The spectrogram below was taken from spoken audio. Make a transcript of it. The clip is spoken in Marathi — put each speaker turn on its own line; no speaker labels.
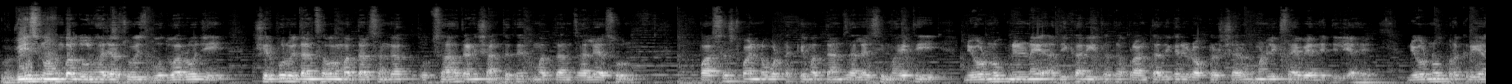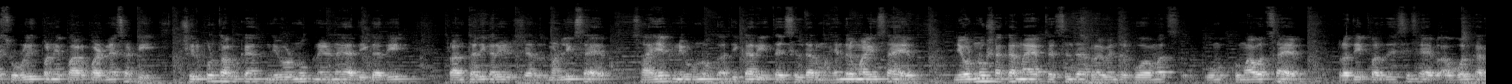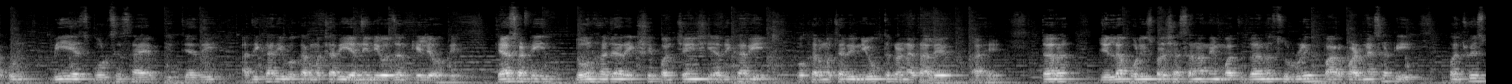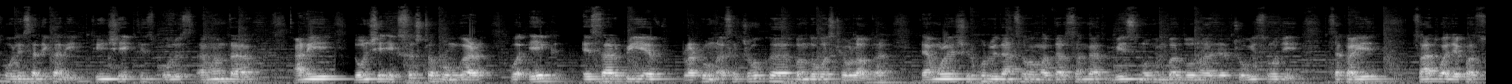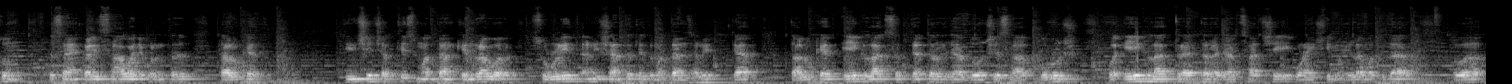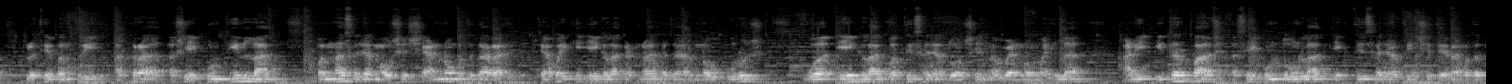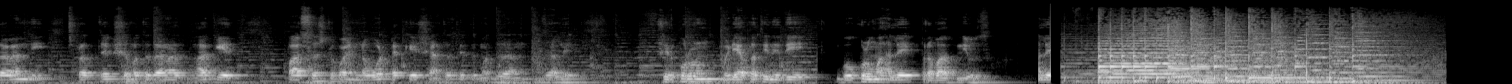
वीस नोव्हेंबर दोन हजार चोवीस बुधवार रोजी शिरपूर विधानसभा मतदारसंघात उत्साहात आणि शांततेत मतदान झाले असून पासष्ट पॉईंट नव्वद टक्के मतदान झाल्याची माहिती निवडणूक निर्णय अधिकारी तथा प्रांताधिकारी डॉक्टर शरद मंडलिक साहेब यांनी दिली आहे. निवडणूक प्रक्रिया सुरळीतपणे पार पाडण्यासाठी शिरपूर तालुक्यात निवडणूक निर्णय अधिकारी प्रांताधिकारी शरद मंडलिक साहेब सहाय्यक निवडणूक अधिकारी तहसीलदार महेंद्र माळी साहेब निवडणूक शाखा नायब तहसीलदार रवींद्र कुमावत कुमावत साहेब प्रदीप परदेशी साहेब अव्वल कारकून बी एस बोरसे साहेब इत्यादी अधिकारी व कर्मचारी यांनी नियोजन केले होते. त्यासाठी दोन हजार एकशे पंच्याऐंशी अधिकारी व कर्मचारी नियुक्त करण्यात आले आहे. तर जिल्हा पोलीस प्रशासनाने मतदान सुरळीत पार पाडण्यासाठी पंचवीस पोलीस अधिकारी तीनशे एकतीस पोलीस अंमलदार आणि दोनशे एकसष्ट होमगार्ड व एक S R P F platoon असा चोख बंदोबस्त ठेवला होता. त्यामुळे शिरपूर विधानसभा मतदारसंघात वीस नोव्हेंबर दोन हजार चोवीस रोजी सकाळी सात वाजेपासून तर सायंकाळी सहा वाजेपर्यंत तालुक्यात तीनशे छत्तीस मतदान केंद्रावर सुरळीत आणि शांततेत मतदान झाले. त्यात तालुक्यात एक लाख सत्याहत्तर हजार दोनशे सहा पुरुष व एक लाख त्र्याहत्तर हजार सातशे एकोणऐंशी महिला मतदार व तृतीयपंथी अकरा असे एकूण तीन लाख पन्नास हजार नऊशे शहाण्णव मतदार आहेत. त्यापैकी एक लाख अठरा हजार नऊ पुरुष व एक लाख बत्तीस हजार दोनशे नव्याण्णव महिला आणि इतर पाच असे एकूण दोन लाख एकतीस हजार तीनशे तेरा मतदारांनी प्रत्यक्ष मतदानात भाग घेत पासष्ट पॉईंट नव्वद टक्के शांततेत मतदान झाले. शिरपूरहून मीडिया प्रतिनिधी गोकुळ महाले प्रभात न्यूज.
